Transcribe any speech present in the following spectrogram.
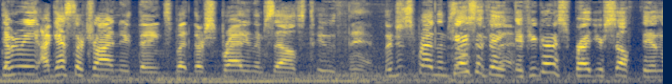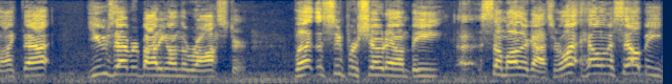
WWE, I guess they're trying new things, but they're spreading themselves too thin. They're just spreading themselves. Here's the thing: thin. if you're going to spread yourself thin like that, use everybody on the roster. Let the Super Showdown be uh, some other guys, or let Hell in a Cell be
